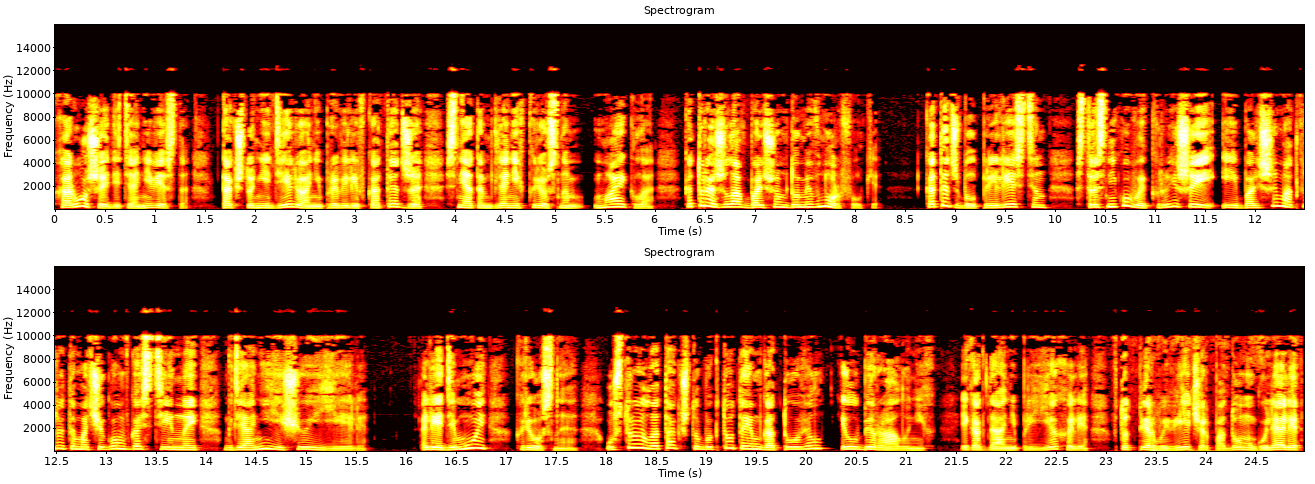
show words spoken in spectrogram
Хорошее дитя-невеста, так что неделю они провели в коттедже, снятом для них крестным Майкла, которая жила в большом доме в Норфолке. Коттедж был прелестен, с тростниковой крышей и большим открытым очагом в гостиной, где они еще и ели. Леди мой, крестная, устроила так, чтобы кто-то им готовил и убирал у них. И когда они приехали, в тот первый вечер по дому гуляли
